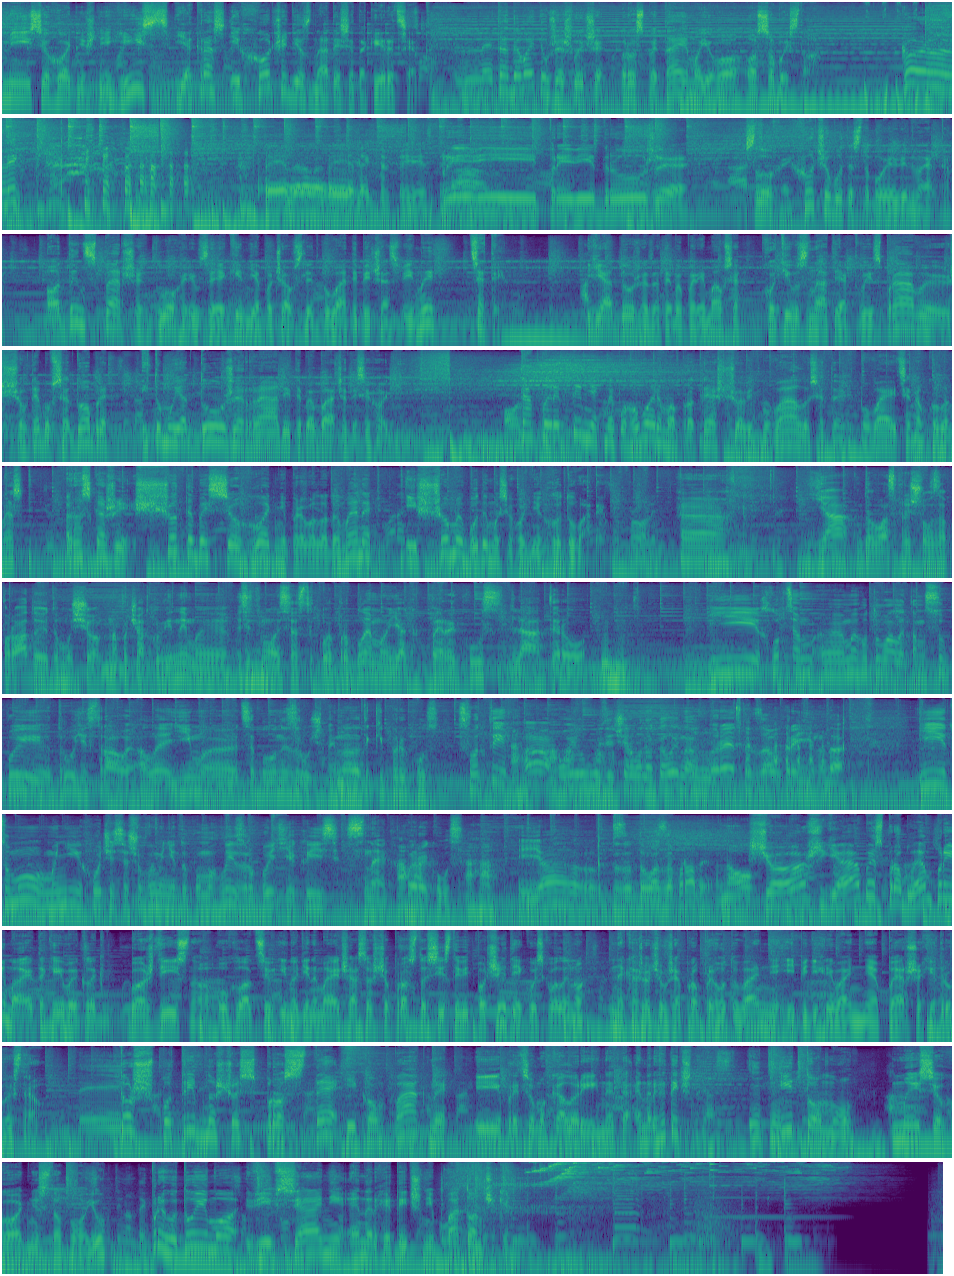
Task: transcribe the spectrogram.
Мій сьогоднішній гість якраз і хоче дізнатися такий рецепт. Та давайте вже швидше розпитаємо його особисто. Good Привет, дорогой, привет, Эктор, привет. Привіт, привіт, друже. Слухай, хочу бути з тобою відвертим. Один з перших блогерів, за яким я почав слідкувати під час війни, це ти. Я дуже за тебе переймався, хотів знати, як твої справи, що в тебе все добре, і тому я дуже радий тебе бачити сьогодні. Та перед тим як ми поговоримо про те, що відбувалося та відбувається навколо нас, розкажи, що тебе сьогодні привело до мене і що ми будемо сьогодні готувати. Е, я до вас прийшов за порадою, тому що на початку війни ми зіткнулися з такою проблемою, як перекус для ТРО. І хлопцям е, ми готували там супи, другі страви, але їм е, це було незручно. Їм треба такий перекус. Схватив, а ой, у вузі червона калина, вперед за Україну. Да. І тому мені хочеться, щоб ви мені допомогли зробити якийсь снек, перекус. Ага. І я е, за- до вас за порадою. No. Що ж, я без проблем приймаю такий виклик. Бо ж дійсно, у хлопців іноді немає часу, щоб просто сісти відпочити якусь хвилину, не кажучи вже про приготування і підігрівання перших і других страв. Тож потрібно щось просте і компактне, і при цьому калорійне та енергетичне. І тому ми сьогодні з тобою приготуємо вівсяні енергетичні батончики.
